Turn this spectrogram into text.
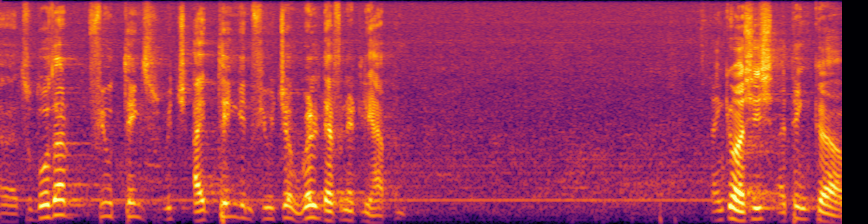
Uh, so those are few things which I think in future will definitely happen. Thank you, Ashish. I think uh,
